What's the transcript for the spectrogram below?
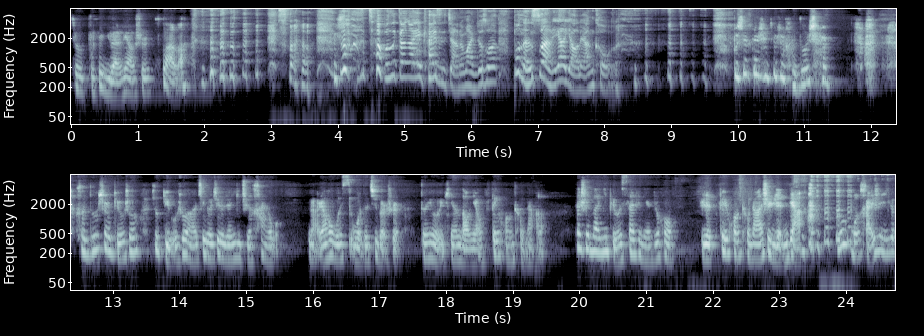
就不是原谅，是算了。算了，这 这不是刚刚一开始讲的吗？你就说不能算了，要咬两口了。不是，但是就是很多事儿，很多事儿，比如说，就比如说啊，这个这个人一直害我，对吧？然后我我的剧本是，等有一天老娘飞黄腾达了，但是万一比如三十年之后，人飞黄腾达是人家，我还是一个，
